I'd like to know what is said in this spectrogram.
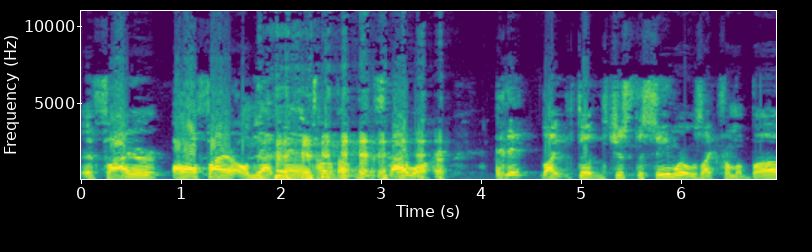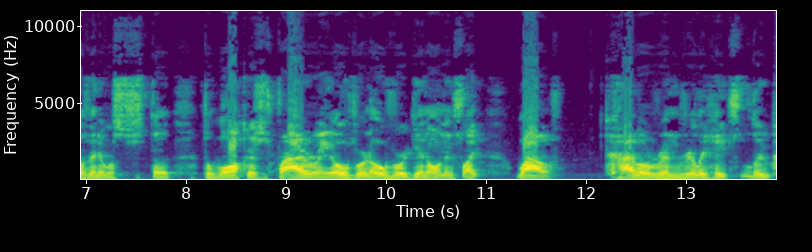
and fire all fire on that man," talking about Luke Skywalker. And it like the just the scene where it was like from above, and it was just the the walkers firing over and over again on. It's like, wow, Kylo Ren really hates Luke.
